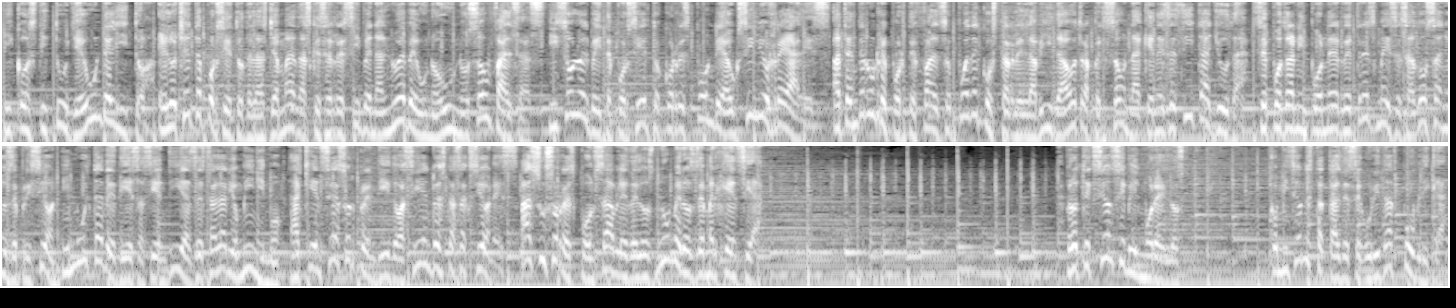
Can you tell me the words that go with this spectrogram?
y constituye un delito. El 80% de las llamadas que se reciben al 911 son falsas y solo el 20% corresponde a auxilios reales. Atender un reporte falso puede costarle la vida a otra persona que necesita ayuda. Se podrán imponer de 3 meses a 2 años de prisión y multa de 10 a 100 días de salario mínimo a quien sea sorprendido haciendo estas acciones. Haz uso responsable de los números de emergencia. Protección Civil Morelos, Comisión Estatal de Seguridad Pública,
